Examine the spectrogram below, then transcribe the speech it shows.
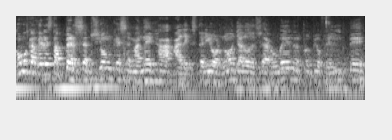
¿Cómo cambiar esta percepción que se maneja al exterior? ¿no? Ya lo decía Rubén, el propio Felipe,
